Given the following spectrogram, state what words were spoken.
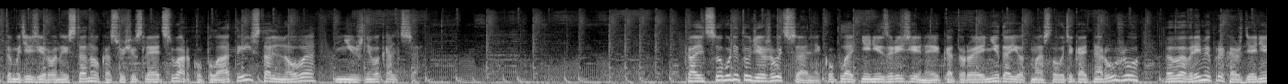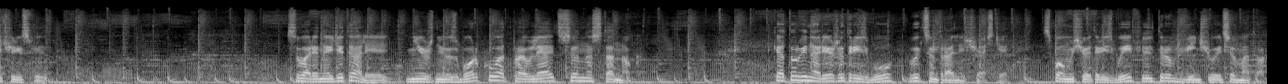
Автоматизированный станок осуществляет сварку платы и стального нижнего кольца. Кольцо будет удерживать сальник, уплотнение из резины, которое не дает маслу вытекать наружу во время прохождения через фильтр. Сваренные детали, нижнюю сборку отправляются на станок, который нарежет резьбу в их центральной части. С помощью этой резьбы фильтр ввинчивается в мотор.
